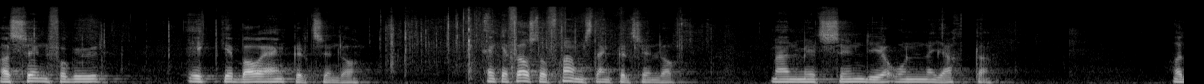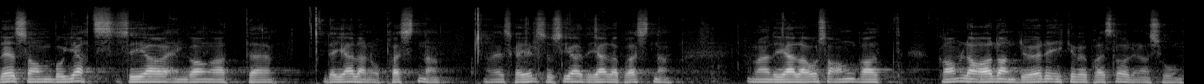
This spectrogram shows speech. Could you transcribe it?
at synd for Gud ikke bare er enkeltsynder. Ikke først og fremst enkeltsynder, men mitt syndige, onde hjerte. Og Det som Bo Gjerts sier en gang, at uh, det gjelder nå prestene. Jeg skal hilse og si at det gjelder prestene, men det gjelder også andre at gamle Adam døde ikke ved presteordinasjon.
